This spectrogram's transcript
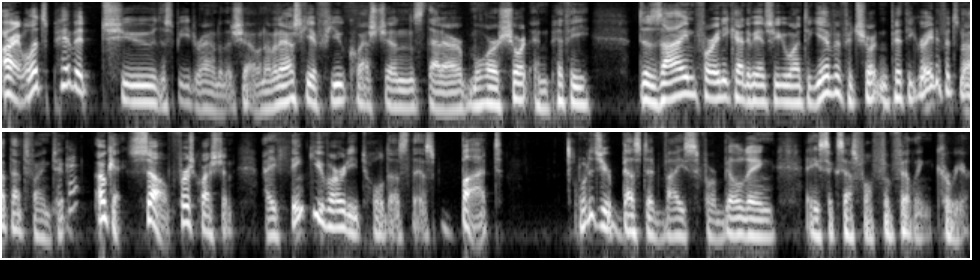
All right. Well, let's pivot to the speed round of the show, and I'm going to ask you a few questions that are more short and pithy. Designed for any kind of answer you want to give. If it's short and pithy, great. If it's not, that's fine too. Okay. Okay. So, first question. I think you've already told us this, but what is your best advice for building a successful, fulfilling career?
